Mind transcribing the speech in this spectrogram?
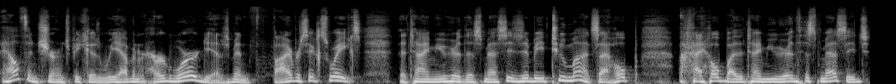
health insurance because we haven't heard word yet. It's been five or six weeks. The time you hear this message, it'll be two months. I hope I hope by the time you hear this message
